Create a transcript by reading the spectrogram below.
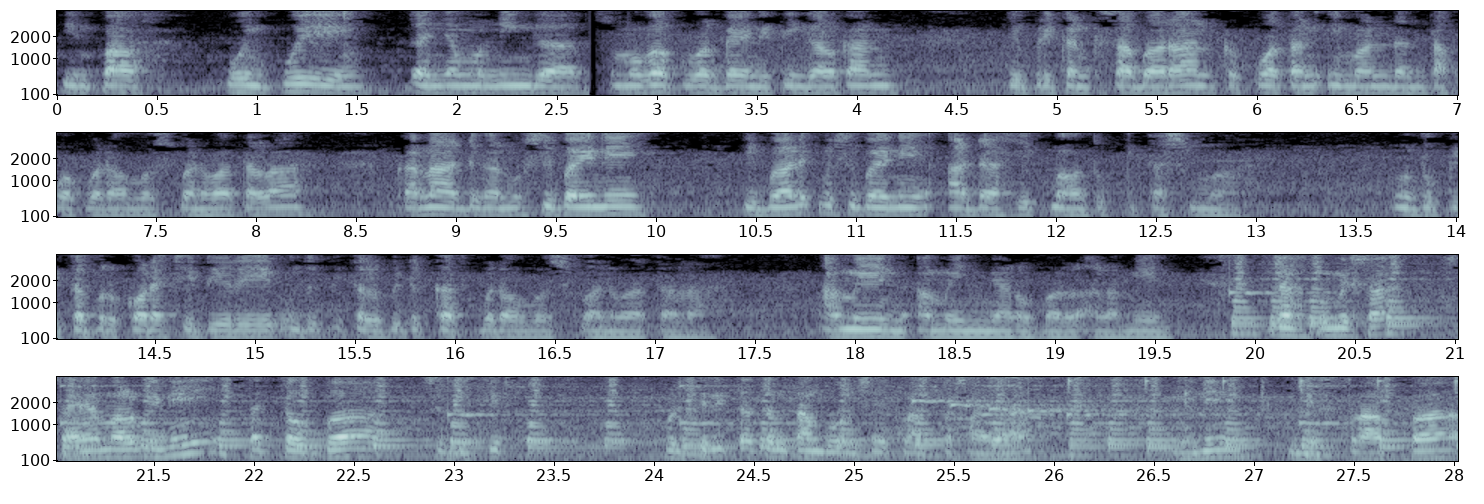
tertimpa puing-puing dan yang meninggal semoga keluarga yang ditinggalkan diberikan kesabaran, kekuatan iman dan takwa kepada Allah Subhanahu wa taala karena dengan musibah ini di balik musibah ini ada hikmah untuk kita semua. Untuk kita berkoreksi diri untuk kita lebih dekat kepada Allah Subhanahu wa taala. Amin amin ya robbal alamin. Nah pemirsa saya malam ini saya coba sedikit bercerita tentang bonsai kelapa saya. Ini jenis kelapa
